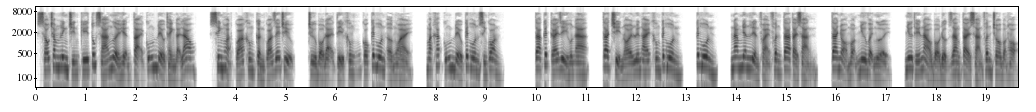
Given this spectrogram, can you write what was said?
609 ký túc xá người hiện tại cũng đều thành đại lao, sinh hoạt quá không cần quá dễ chịu, trừ bỏ đại tỷ không có kết hôn ở ngoài, mặt khác cũng đều kết hôn sinh con. Ta kết cái gì hôn a? ta chỉ nói luyến ái không kết hôn, kết hôn, nam nhân liền phải phân ta tài sản, ta nhỏ mọn như vậy người, như thế nào bỏ được giang tài sản phân cho bọn họ.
